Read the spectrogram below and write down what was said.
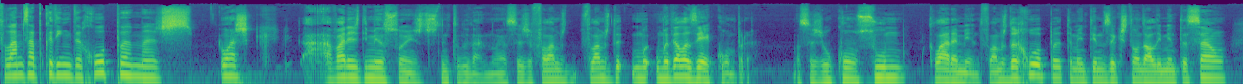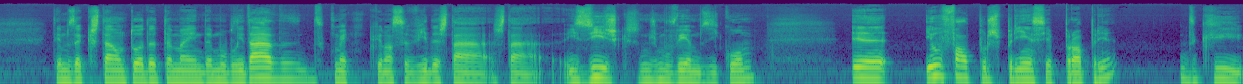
Falámos há bocadinho da roupa, mas. Eu acho que há várias dimensões de sustentabilidade, não é? Ou seja, falámos, falámos de, uma, uma delas é a compra, ou seja, o consumo, claramente. Falámos da roupa, também temos a questão da alimentação, temos a questão toda também da mobilidade, de como é que a nossa vida está, está exige que nos movemos e como. Eh, eu falo por experiência própria de que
